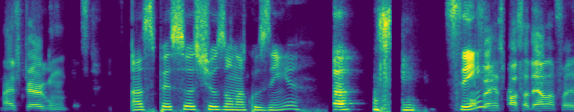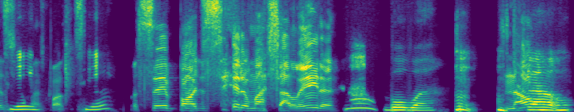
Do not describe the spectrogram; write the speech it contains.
mas perguntas. As pessoas te usam na cozinha? Sim. Sim? Qual foi a resposta dela? Foi a Sim. resposta. Sim. Você pode ser uma chaleira? Boa. Não? Não,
